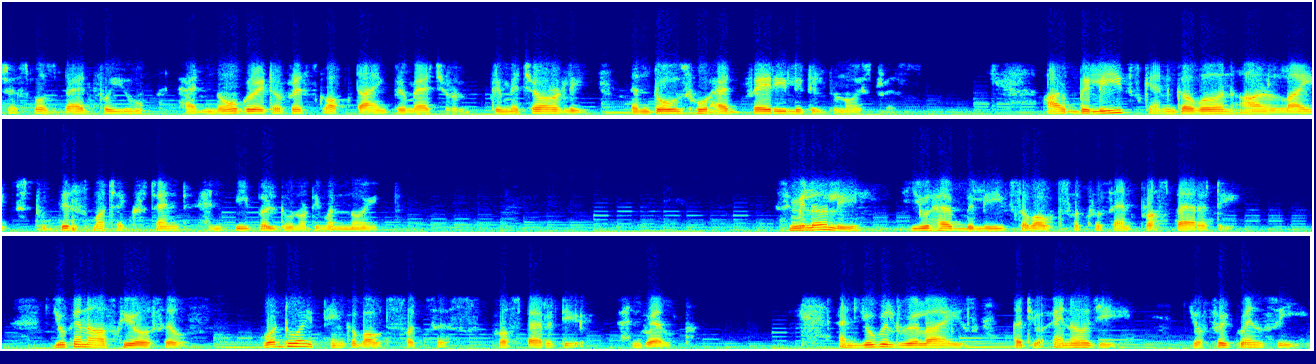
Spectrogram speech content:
stress was bad for you had no greater risk of dying prematurely than those who had very little to no stress. Our beliefs can govern our lives to this much extent, and people do not even know it. Similarly, you have beliefs about success and prosperity. You can ask yourself, What do I think about success, prosperity, and wealth? And you will realize that your energy, your frequency,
